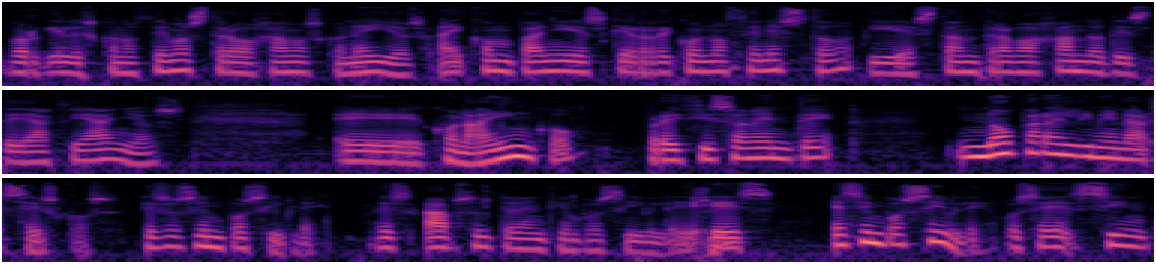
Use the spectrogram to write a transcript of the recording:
porque les conocemos, trabajamos con ellos. Hay compañías que reconocen esto y están trabajando desde hace años eh, con AINCO, precisamente no para eliminar sesgos. Eso es imposible. Es absolutamente imposible. Es, es imposible. O sea, sin.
